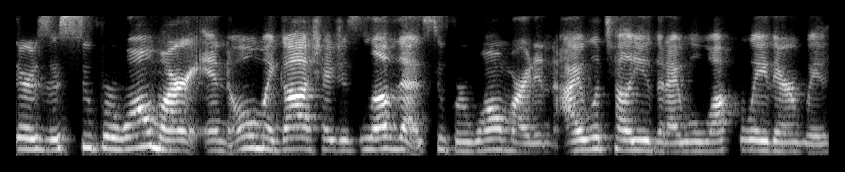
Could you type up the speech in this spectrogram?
There's a super Walmart, and oh my gosh, I just love that super Walmart. And I will tell you that I will walk away there with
